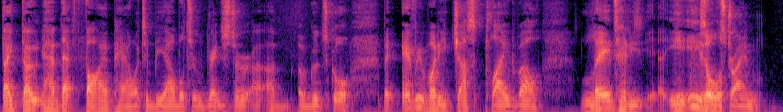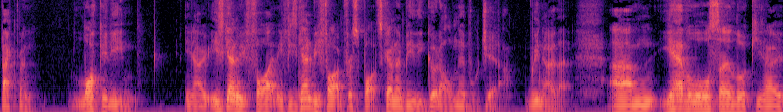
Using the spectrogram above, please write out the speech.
they don't have that firepower to be able to register a, a, a good score. But everybody just played well. Laird's had his, he's all Australian backman. Lock it in. You know, he's going to be fighting. If he's going to be fighting for a spot, it's going to be the good old Neville Jetta. We know that. Um, you have also look, you know,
